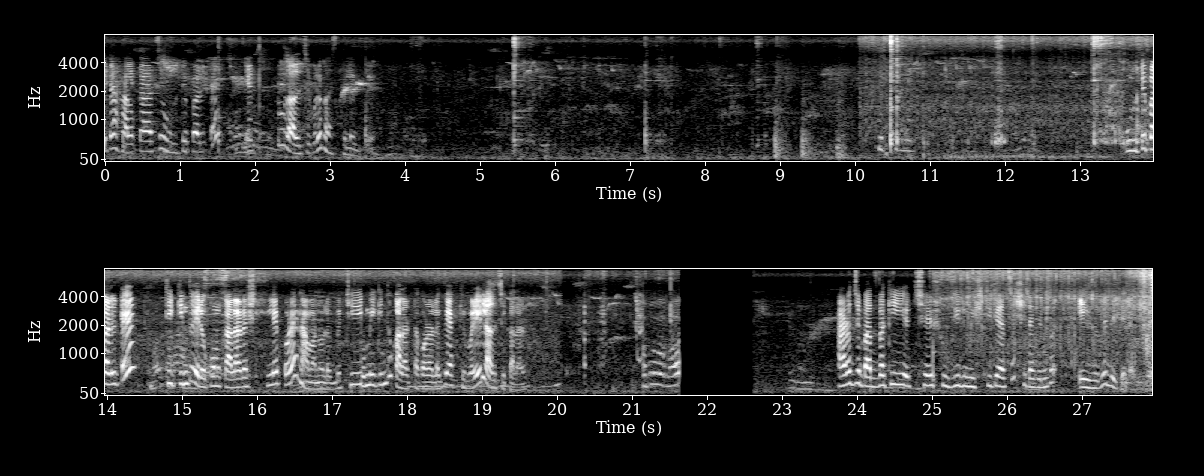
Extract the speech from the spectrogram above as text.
এটা হালকা আছে, উল্টে পাল্টে একটু লালচে করে ভাজতে লাগবে। উল্টে পাল্টে ঠিক কিন্তু এরকম কালার আসলে পরে নামানো লাগবে। ঠিক তুমি কিন্তু কালারটা করা লাগবে, একেবারেই লালচে কালার। আরও যে বাদবাকি হচ্ছে সুজির মিষ্টিটা আছে, সেটা কিন্তু এইভাবে দিতে লাগবে।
